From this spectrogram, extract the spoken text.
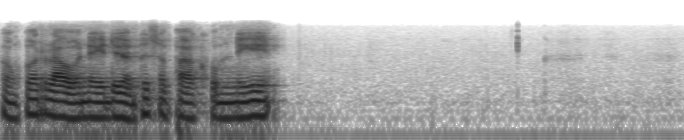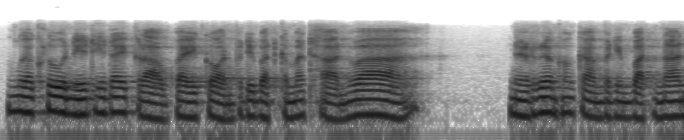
ของพวกเราในเดือนพฤษภาคมนี้ เมื่อครู่นี้ที่ได้กล่าวไปก่อนปฏิบัติกรรมฐานว่า ในเรื่องของการปฏิบัตินั้น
